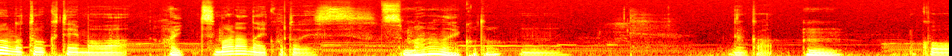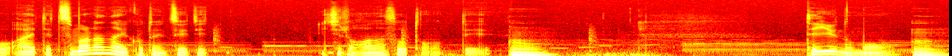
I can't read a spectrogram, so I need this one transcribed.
今日のトークテーマははい。つまらないことです。つまらないこと？うん。なんかうん。こうあえてつまらないことについて一度話そうと思って。っうん。ていうのもうん。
